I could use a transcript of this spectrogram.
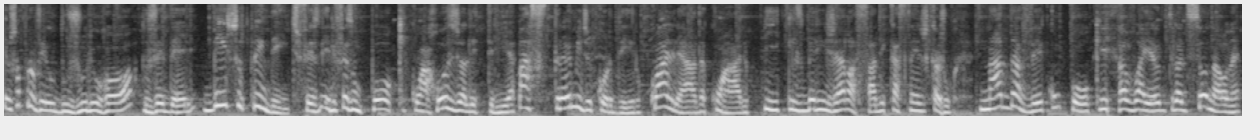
eu já provei o do Júlio Ró, do Zedeli, bem surpreendente. Fez, ele fez um poke com arroz de aletria, pastrame de cordeiro, coalhada com alho, picles, berinjela assada e castanha de caju caju. Nada a ver com poke havaiano tradicional, né?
